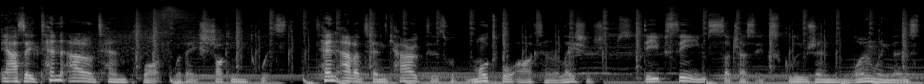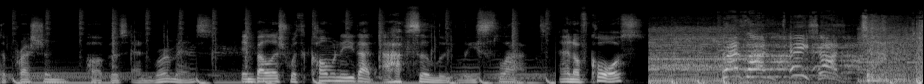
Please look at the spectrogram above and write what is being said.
It has a 10 out of 10 plot with a shocking twist, 10 out of 10 characters with multiple arcs and relationships, deep themes such as exclusion, loneliness, depression, purpose, and romance, embellished with comedy that absolutely slapped. And of course, Presentation!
